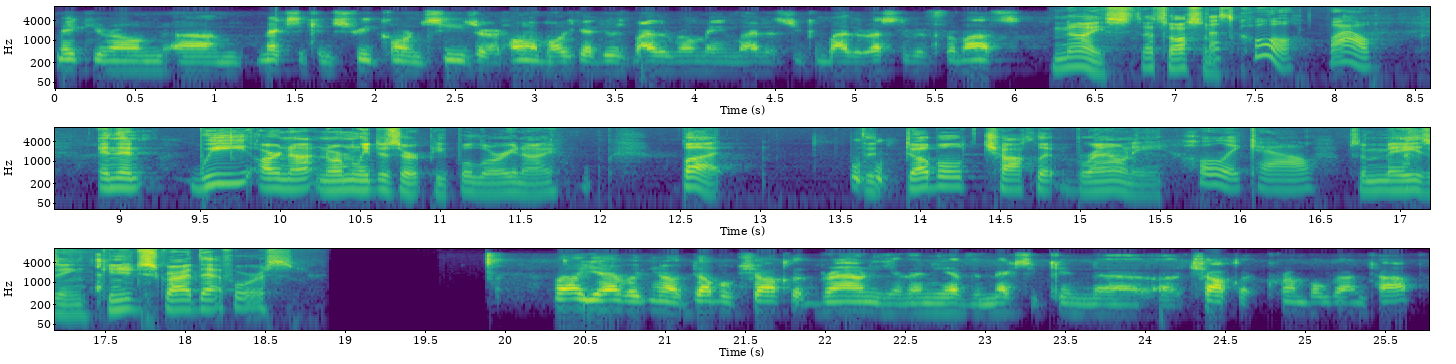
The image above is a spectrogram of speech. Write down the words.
make your own um, Mexican street corn Caesar at home. All you got to do is buy the romaine lettuce. You can buy the rest of it from us. nice. That's awesome. that's cool. Wow. And then we are not normally dessert people, Lori and I, but the double chocolate brownie Holy cow. It's amazing. Can you describe that for us? Well, you have a you know double chocolate brownie, and then you have the Mexican uh, uh, chocolate crumbled on top,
